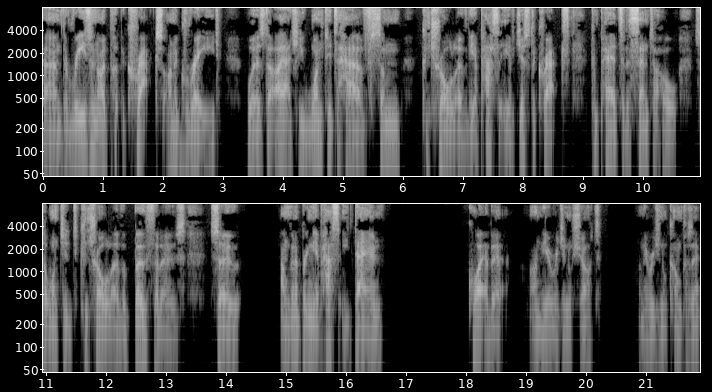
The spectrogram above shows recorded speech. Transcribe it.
Um, the reason I put the cracks on a grade was that I actually wanted to have some control over the opacity of just the cracks compared to the center hole. So I wanted control over both of those. So I'm going to bring the opacity down quite a bit on the original shot, on the original composite.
